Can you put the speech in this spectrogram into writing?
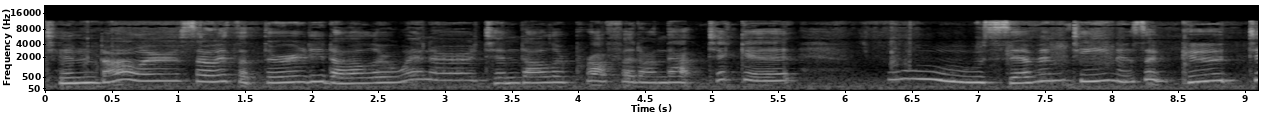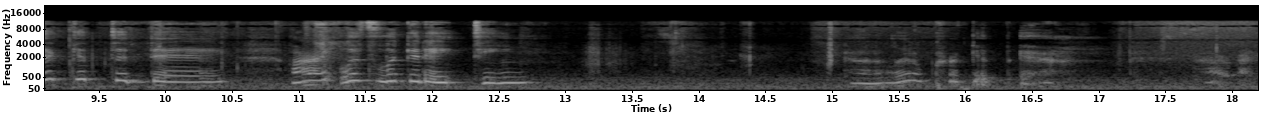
$10. So it's a $30 winner, $10 profit on that ticket. Ooh, 17 is a good ticket today. All right, let's look at 18. Got a little crooked there. All right.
